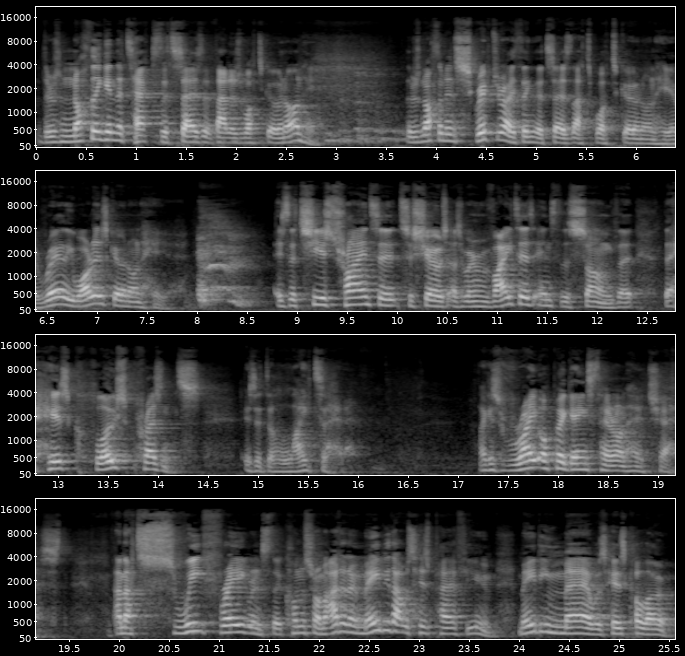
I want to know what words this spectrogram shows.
there's nothing in the text that says that that is what's going on here. There's nothing in Scripture, I think, that says that's what's going on here. Really, what is going on here is that she is trying to, to show us, as we're invited into the song, that, that his close presence is a delight to her. Like it's right up against her on her chest. And that sweet fragrance that comes from, I don't know, maybe that was his perfume. Maybe myrrh was his cologne.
